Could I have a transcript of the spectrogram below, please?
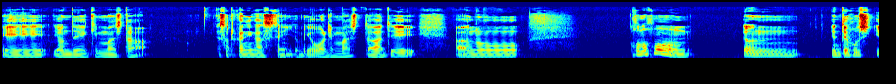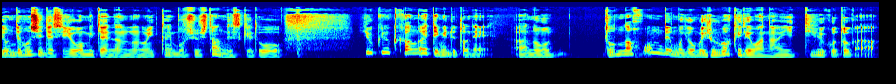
えー、読んでいきました。サルカニ合戦読み終わりました。で、あのー、この本読んでほしい、読んでほしいですよ、みたいなのを一回募集したんですけど、よくよく考えてみるとね、あの、どんな本でも読めるわけではないっていうことが、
